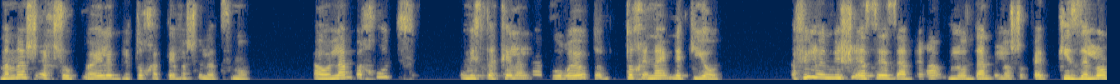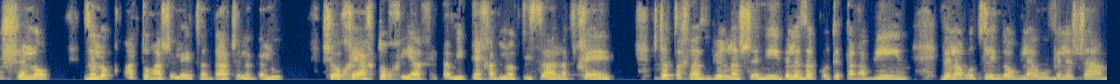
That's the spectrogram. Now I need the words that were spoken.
ממש איכשהו פועלת בתוך הטבע של עצמו. העולם בחוץ, הוא מסתכל עליו, הוא רואה אותו בתוך עיניים נקיות. אפילו אם מישהו יעשה איזה עבירה, הוא לא דן ולא שופט, כי זה לא שלו. זה לא כמו התורה של עץ הדת של הגלות, שהוכיח תוכיח את עמיתך ולא תישא עליו חטא, שאתה צריך להסביר לשני ולזכות את הרבים, ולרוץ לדאוג להוא ולשם.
